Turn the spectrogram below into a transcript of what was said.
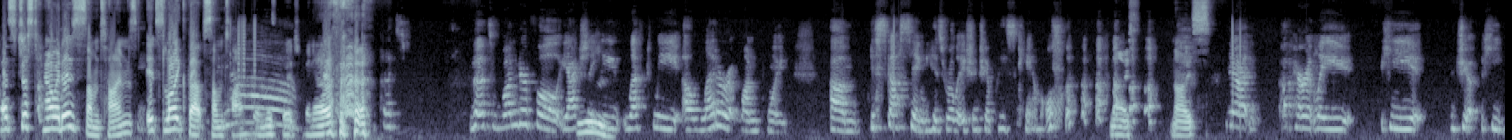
that's just how it is sometimes. It's like that sometimes on this Yeah. bit of earth. That's that's wonderful. Yeah, actually, Mm. he left me a letter at one point um, discussing his relationship with his camel. nice, nice. yeah, apparently he he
